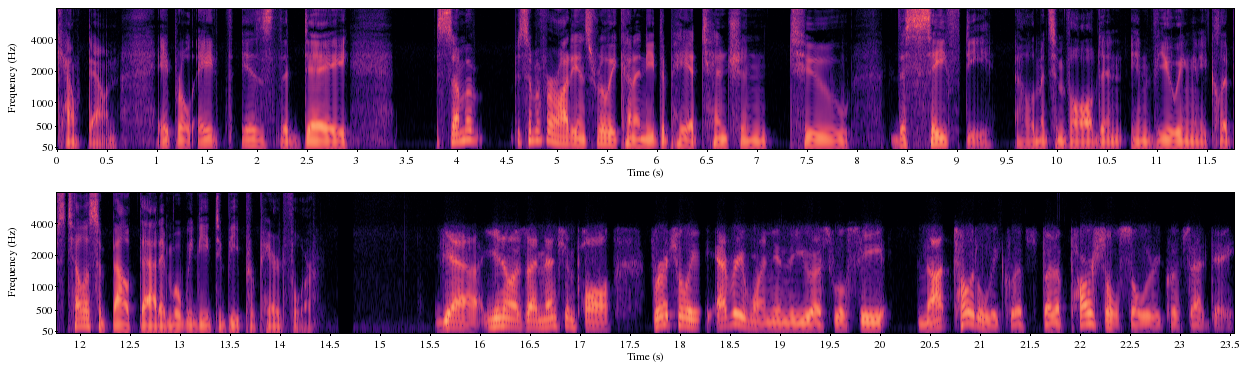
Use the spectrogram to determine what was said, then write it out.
Countdown. April 8th is the day. Some of some of our audience really kind of need to pay attention to the safety elements involved in in viewing an eclipse. Tell us about that and what we need to be prepared for. Yeah, you know, as I mentioned, Paul, virtually everyone in the U.S. will see not total eclipse, but a partial solar eclipse that day,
